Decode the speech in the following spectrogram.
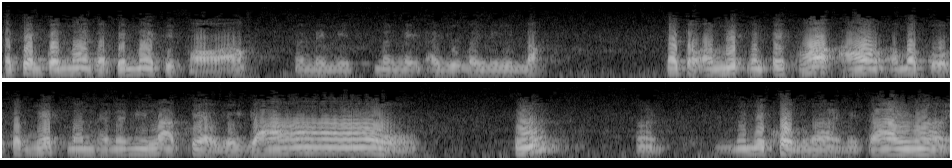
จะเป็นต้นไม้ก็เป็นไม้ติดต่อเอา มันไม่มีมันไม่อายุไม่ยืนหรอกเราต้องเอาเม็ดมันไปเพาะเอาเอามาปลูกสักเม็ดมันให้มันมีรากแก้วยาวๆนะมันไม่คนง่ายไม่ตายง่าย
